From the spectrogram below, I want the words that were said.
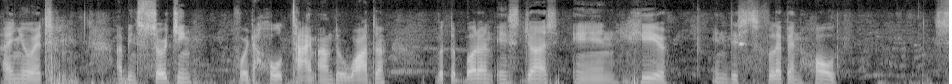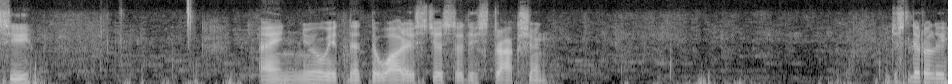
I knew it. I've been searching for the whole time underwater, but the button is just in here, in this flipping hole. See? I knew it that the water is just a distraction. I just literally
